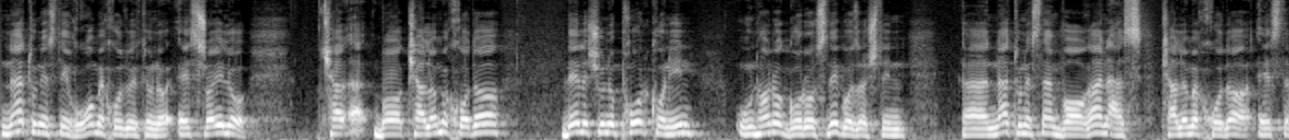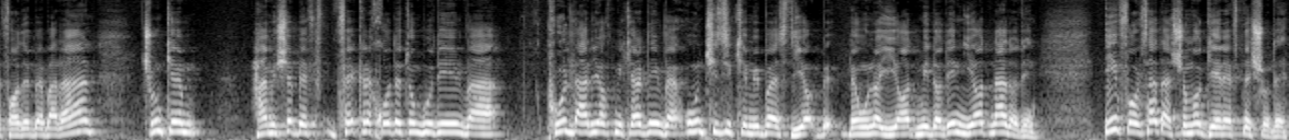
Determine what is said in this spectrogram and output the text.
نتونستین قوم خودتون رو اسرائیل رو با کلام خدا دلشون رو پر کنین اونها رو گرسنه گذاشتین. نتونستن واقعا از کلام خدا استفاده ببرن چون که همیشه به فکر خودتون بودین و پول دریافت می‌کردین و اون چیزی که میبایست به اونا یاد می‌دادین یاد ندادین. این فرصت از شما گرفته شده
